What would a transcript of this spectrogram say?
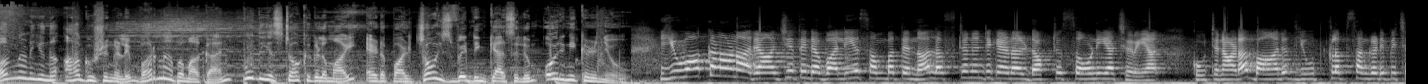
വന്നണിയുന്ന ആഘോഷങ്ങളെ വർണാഭമാക്കാൻ പുതിയ സ്റ്റോക്കുകളുമായി എടപ്പാൾ ചോയ്സ് വെഡിംഗ് കാസിലും ഒരുങ്ങിക്കഴിഞ്ഞു. യുവാക്കളാണ് രാജ്യത്തിന്റെ വലിയ സമ്പത്തെന്ന് lieutenant colonel doctor Sonia Cherian. Koottanad Bharat youth club സംഘടിപ്പിച്ച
